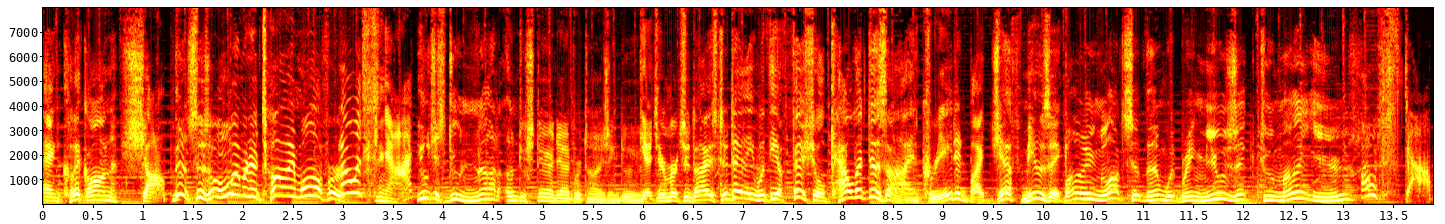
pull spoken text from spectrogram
and click on shop. This is a limited time offer. No, it's not. You just do not understand advertising, do you? Get your merchandise today with the official cowlet design created by Jeff Music. Buying lots of them would bring music to my ears. Oh, stop.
